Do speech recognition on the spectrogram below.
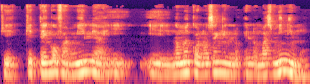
que, que tengo familia y, y, no me conocen en lo, en lo más mínimo.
